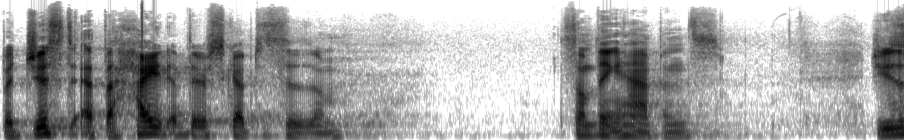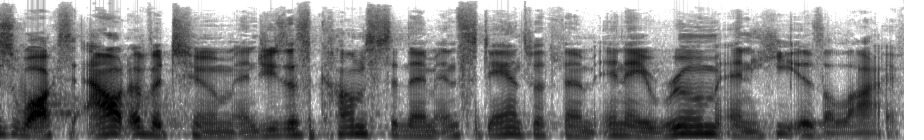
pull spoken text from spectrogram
But just at the height of their skepticism, something happens. Jesus walks out of a tomb, and Jesus comes to them and stands with them in a room, and he is alive.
